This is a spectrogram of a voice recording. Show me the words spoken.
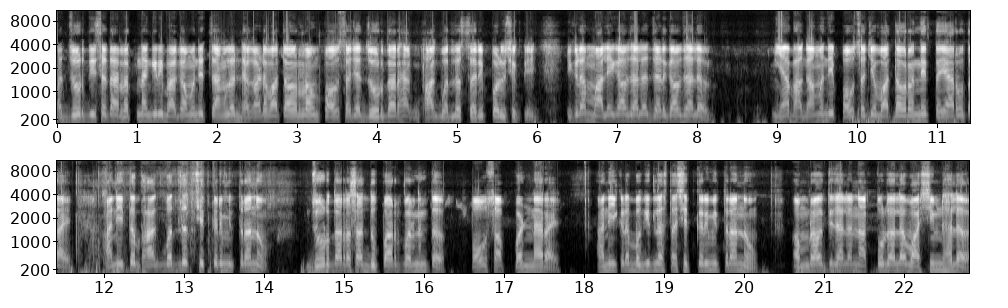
जोर दिसत आहे. रत्नागिरी भागामध्ये चांगलं ढगाळ वातावरण राहून पावसाच्या जोरदार हा भाग बदलत सरीप पडू शकते. इकडं मालेगाव झालं जळगाव झालं या भागामध्ये पावसाचे वातावरण हे तयार होत आहे. आणि इथं भाग बदलत शेतकरी मित्रांनो जोरदार असा दुपारपर्यंत पाऊस हा पडणार आहे. आणि इकडं बघितलं असता शेतकरी मित्रांनो अमरावती झालं नागपूर झालं वाशिम झालं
